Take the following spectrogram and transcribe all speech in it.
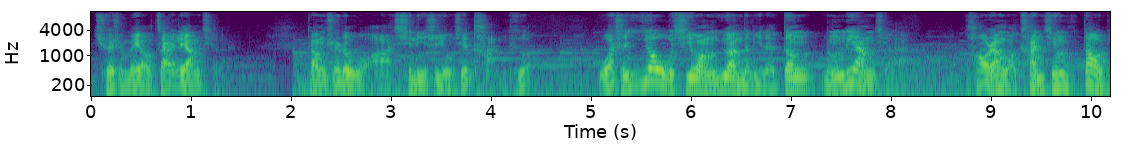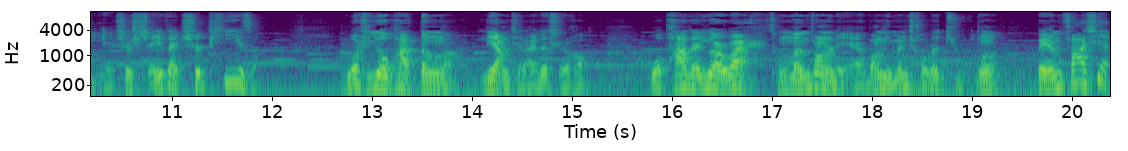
却是没有再亮起来。当时的我，心里是有些忐忑。我是又希望院子里的灯能亮起来，好让我看清到底是谁在吃披萨；我是又怕灯啊亮起来的时候，我趴在院外从门缝里往里面瞅的举动被人发现。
